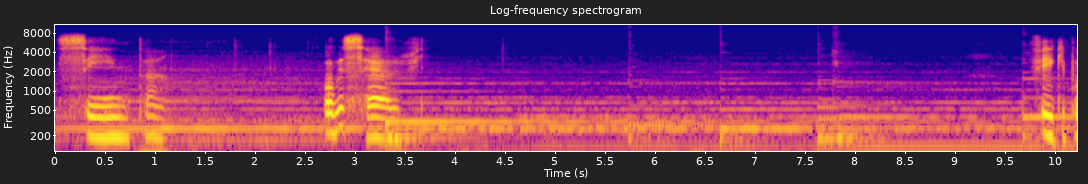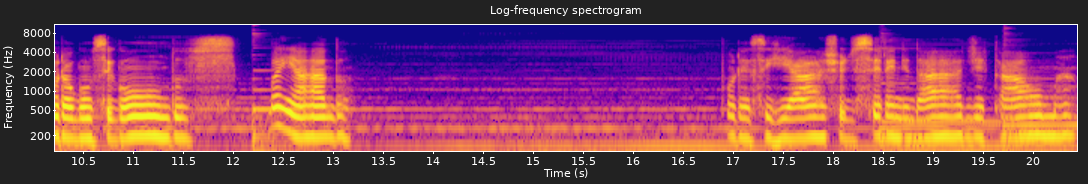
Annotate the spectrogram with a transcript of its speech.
Sinta, observe. Fique por alguns segundos banhado por esse riacho de serenidade e calma.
